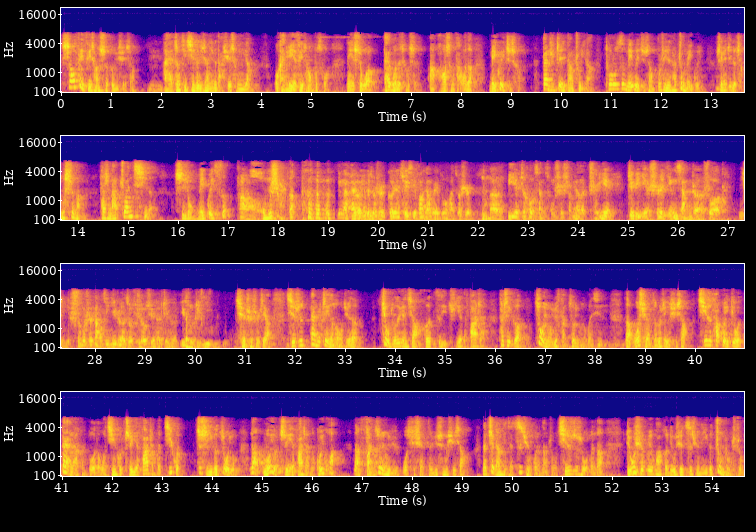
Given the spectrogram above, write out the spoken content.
消费非常适合于学生。嗯，哎，整体气氛就像一个大学城一样，我感觉也非常不错。那也是我待过的城市啊，号称法国的玫瑰之城。但是这里大家注意啊，图卢兹玫瑰之城，不是因为它种玫瑰，是因为这个城市呢，它是拿砖砌的，是一种玫瑰色啊红色的。另外还有一个就是个人学习方向维度哈，就是呃毕业之后想从事什么样的职业，这个也是影响着说你是不是脑子一热就去留学的这个因素之一。确实是这样。其实，但是这个呢，我觉得就读的院校和自己职业的发展，它是一个作用与反作用的关系。那我选择了这个学校，其实它会给我带来很多的我今后职业发展的机会，这是一个作用。那我有职业发展的规划，那反作用于我去选择于什么学校。那这两点在咨询过程当中，其实就是我们的留学规划和留学咨询的一个重中之重。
